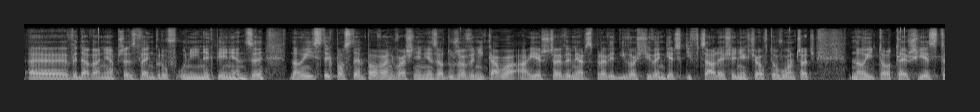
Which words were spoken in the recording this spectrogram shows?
e, wydawania przez Węgrów unijnych pieniędzy. No i z tych postępowań właśnie nie za dużo wynikało, a jeszcze wymiar sprawiedliwości węgierski wcale się nie chciał w to włączać. No i to też jest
